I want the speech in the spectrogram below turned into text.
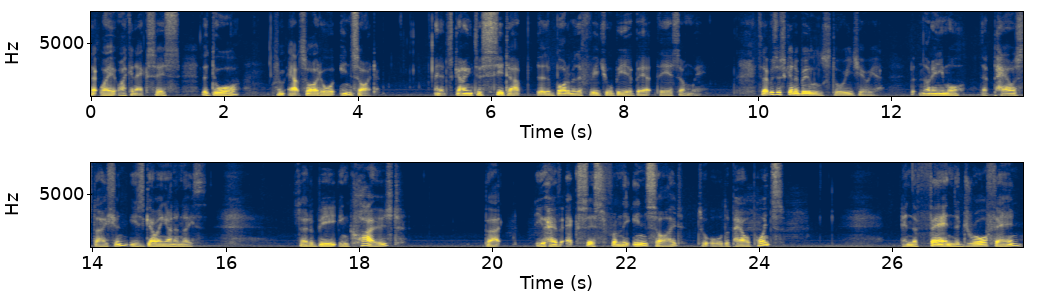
That way I can access the door from outside or inside. And it's going to sit up, the bottom of the fridge will be about there somewhere. So that was just going to be a little storage area, but not anymore. The power station is going underneath. So to be enclosed, but you have access from the inside to all the power points. And the fan, the draw fan,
